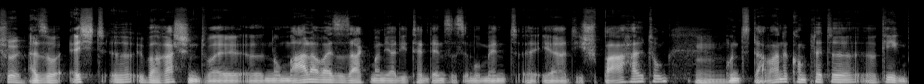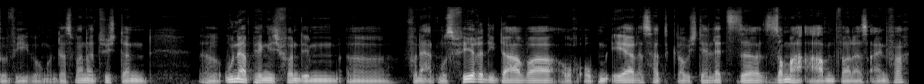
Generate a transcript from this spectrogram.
schön. Also echt äh, überraschend, weil äh, normalerweise sagt man ja, die Tendenz ist im Moment äh, eher die Sparhaltung. Und da war eine komplette äh, Gegenbewegung. Und das war natürlich dann äh, unabhängig von dem äh, von der Atmosphäre, die da war, auch Open Air. Das hat, glaube ich, der letzte Sommerabend war das einfach.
